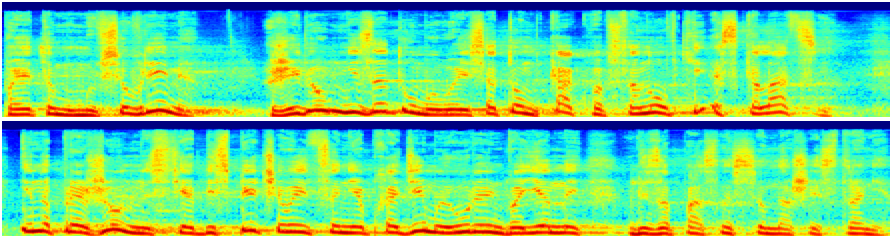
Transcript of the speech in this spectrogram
Поэтому мы все время живем, не задумываясь о том, как в обстановке эскалации и напряженности обеспечивается необходимый уровень военной безопасности в нашей стране.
